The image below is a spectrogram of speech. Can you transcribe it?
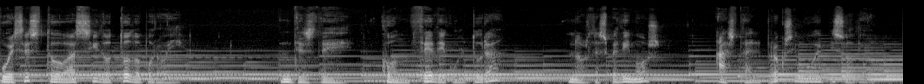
Pues esto ha sido todo por hoy. Desde Concede Cultura nos despedimos hasta el próximo episodio.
